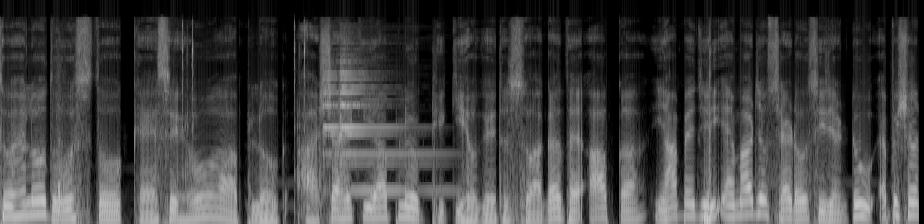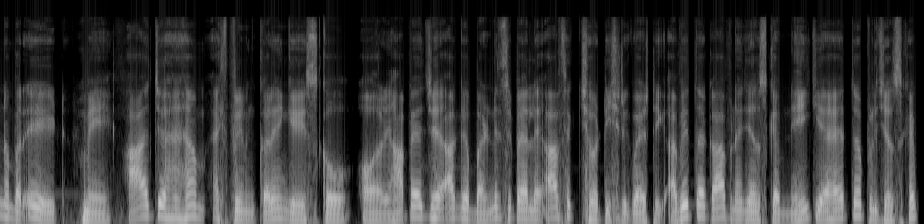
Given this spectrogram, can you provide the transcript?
तो हेलो दोस्तों, कैसे हो आप लोग? आशा है कि आप लोग ठीक ही हो गए तो स्वागत है आपका यहाँ पे जी emerge of shadow season two episode number eight में। आज जो है हम एक्सप्लेन करेंगे इसको। और यहाँ पे जो है आगे बढ़ने से पहले आपसे एक छोटी सी रिक्वेस्ट है अभी तक आपने जो सब्सक्राइब नहीं किया है तो प्लीज़ सब्सक्राइब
